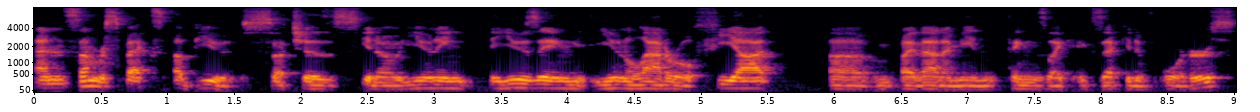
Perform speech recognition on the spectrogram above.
and in some respects abuse, such as you know using using unilateral fiat. Uh, by that I mean things like executive orders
